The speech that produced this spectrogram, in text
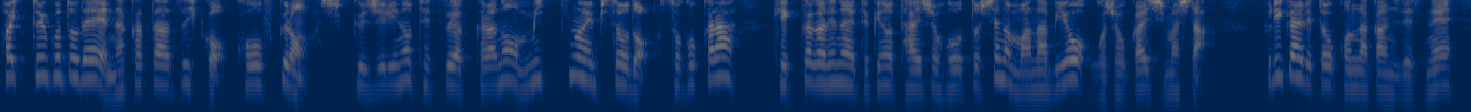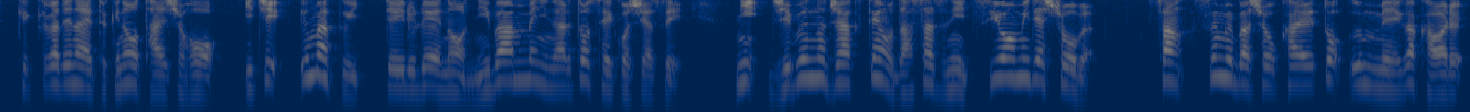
はいということで中田敦彦幸福論しくじりの哲学からの3つのエピソードそこから結果が出ない時の対処法としての学びをご紹介しました。振り返るとこんな感じですね。結果が出ない時の対処法。1うまくいっている例の2番目になると成功しやすい。2自分の弱点を出さずに強みで勝負。3住む場所を変えると運命が変わる。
